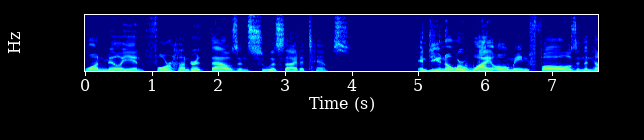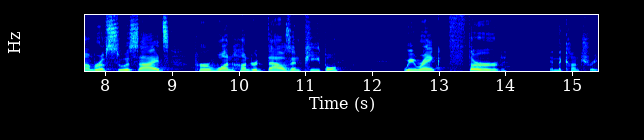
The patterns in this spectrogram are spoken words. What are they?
1,400,000 suicide attempts. And do you know where Wyoming falls in the number of suicides per 100,000 people, we rank third in the country.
